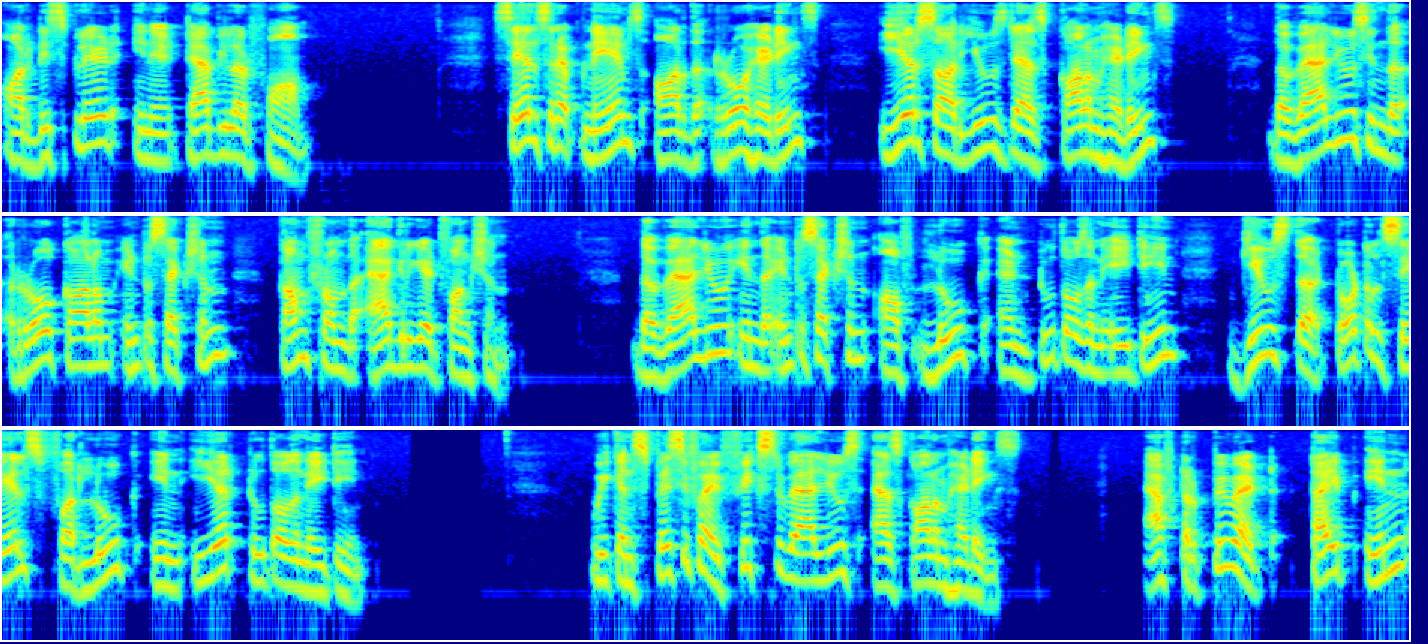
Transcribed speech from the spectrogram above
are displayed in a tabular form. Sales rep names are the row headings. Years are used as column headings. The values in the row column intersection come from the aggregate function. The value in the intersection of Luke and 2018 gives the total sales for Luke in year 2018. We can specify fixed values as column headings. After pivot, type in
